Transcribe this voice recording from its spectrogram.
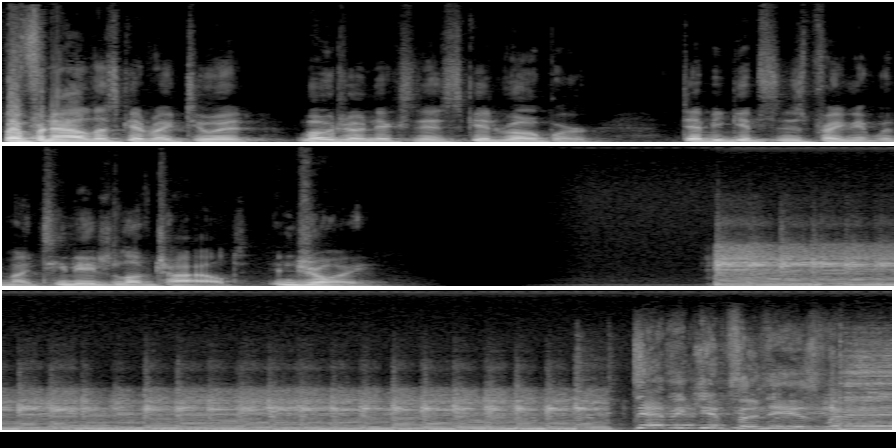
But for now, let's get right to it. Mojo Nixon and Skid Roper. Debbie Gibson is pregnant with my teenage love child. Enjoy. Gibson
